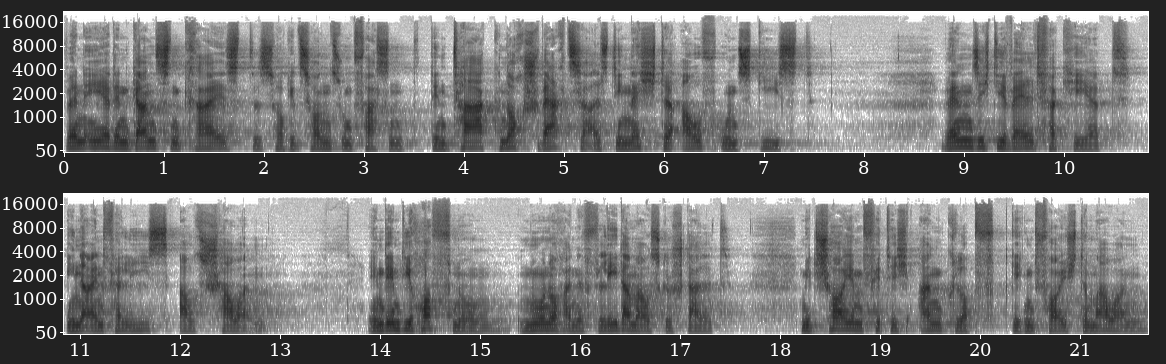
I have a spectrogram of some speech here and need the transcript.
wenn er den ganzen Kreis des Horizonts umfassend den Tag noch schwärzer als die Nächte auf uns gießt, wenn sich die Welt verkehrt in ein Verlies aus Schauern, in dem die Hoffnung nur noch eine Fledermausgestalt mit scheuem Fittich anklopft gegen feuchte Mauern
